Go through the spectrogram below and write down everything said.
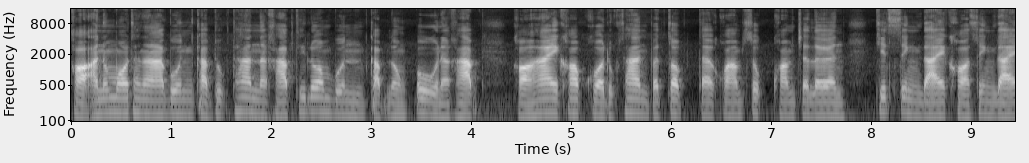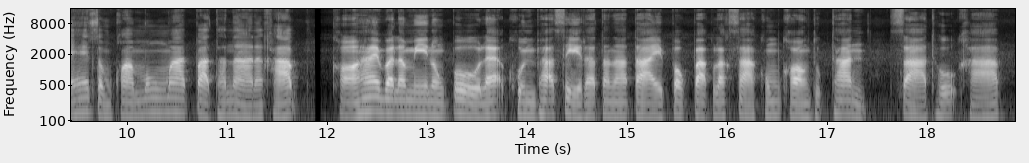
ขออนุโมทนาบุญกับทุกท่านนะครับ ที่ร่วมบุญกับหลวงปู่นะครับ ขอให้ครอบครัวทุกท่านประสบแต่ความสุขความเจริญ คิดสิ่งใดขอสิ่งใดให้สมความมุ่งมา่ปรารถนานะครับ ขอให้บารมีหลวงปู่ และคุณพระศรีรัตนตรัยปกปักรักษาคุ้มครองทุกท่าน สาธุครับ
